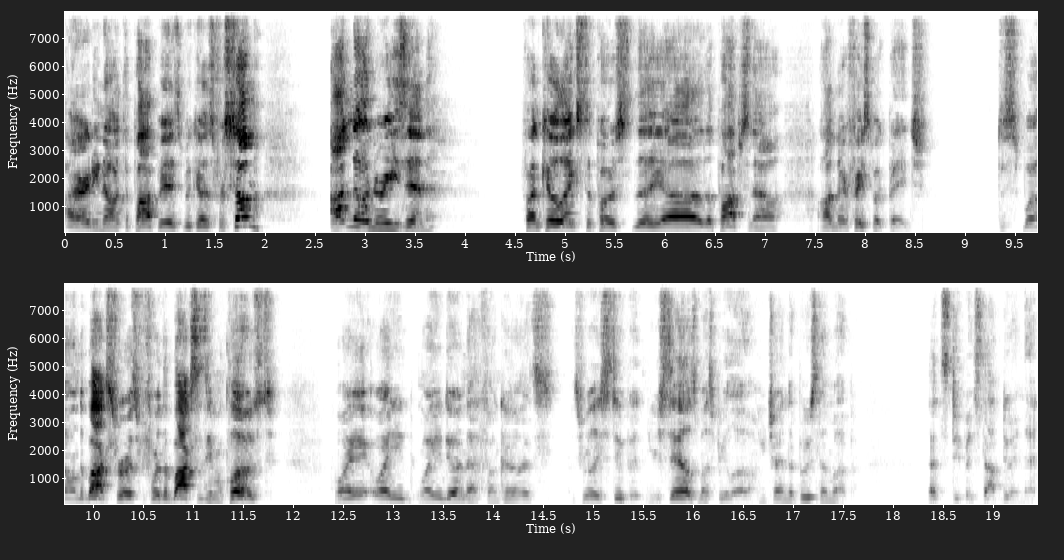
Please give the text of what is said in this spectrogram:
I already know what the pop is because for some unknown reason, Funko likes to post the uh, the pops now on their Facebook page. Just spoiling the box for us before the box is even closed. Why why you why are you doing that, Funko? That's that's really stupid. Your sales must be low. You're trying to boost them up. That's stupid. Stop doing that.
